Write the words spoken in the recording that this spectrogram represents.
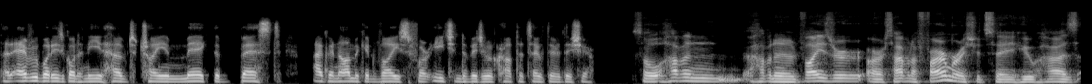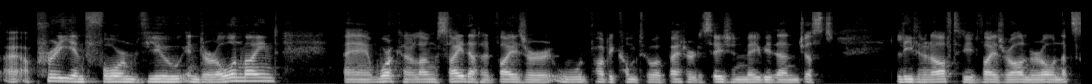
that everybody's going to need help to try and make the best agronomic advice for each individual crop that's out there this year. So having having an advisor or having a farmer, I should say, who has a, a pretty informed view in their own mind, and uh, working alongside that advisor would probably come to a better decision maybe than just leaving it off to the advisor all on their own. That's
